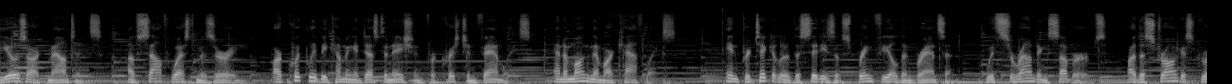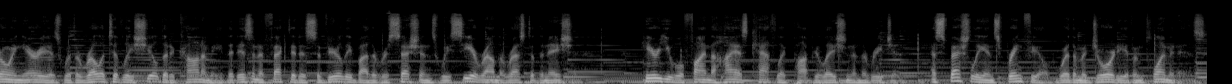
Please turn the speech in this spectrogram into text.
The Ozark Mountains, of southwest Missouri, are quickly becoming a destination for Christian families, and among them are Catholics. In particular, the cities of Springfield and Branson, with surrounding suburbs, are the strongest growing areas with a relatively shielded economy that isn't affected as severely by the recessions we see around the rest of the nation. Here you will find the highest Catholic population in the region, especially in Springfield where the majority of employment is.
